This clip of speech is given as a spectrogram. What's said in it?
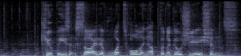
CUPE's side of what's holding up the negotiations.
